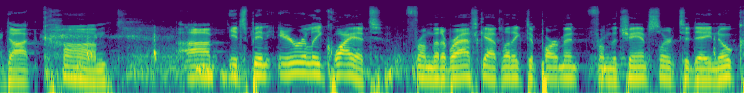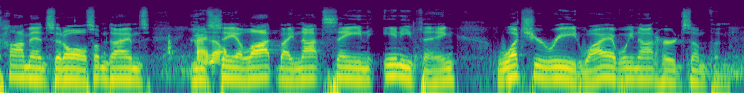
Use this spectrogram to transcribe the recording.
omaha.com. Uh, it's been eerily quiet from the Nebraska Athletic Department, from the Chancellor today. No comments at all. Sometimes you say a lot by not saying anything. What's your read? Why have we not heard something?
